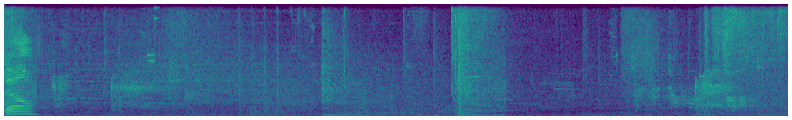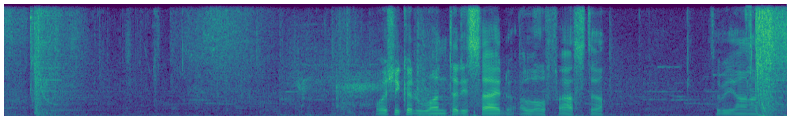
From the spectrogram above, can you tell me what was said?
Down. Wish you could run to the side a little faster. To be honest.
